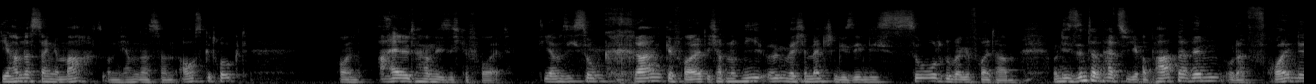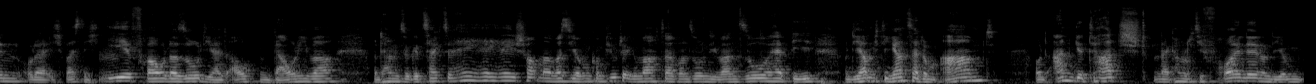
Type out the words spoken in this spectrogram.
die haben das dann gemacht und die haben das dann ausgedruckt. Und alt haben die sich gefreut. Die haben sich so krank gefreut. Ich habe noch nie irgendwelche Menschen gesehen, die sich so drüber gefreut haben. Und die sind dann halt zu ihrer Partnerin oder Freundin oder ich weiß nicht, mhm. Ehefrau oder so, die halt auch ein Downy war und haben so gezeigt, so hey, hey, hey, schaut mal, was ich auf dem Computer gemacht habe und so. Und die waren so happy. Und die haben mich die ganze Zeit umarmt und angetatscht. Und dann kam noch die Freundin und die haben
